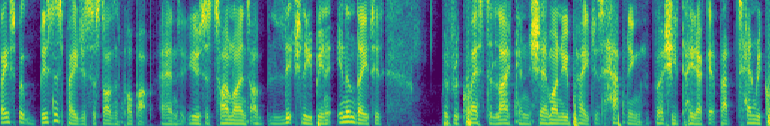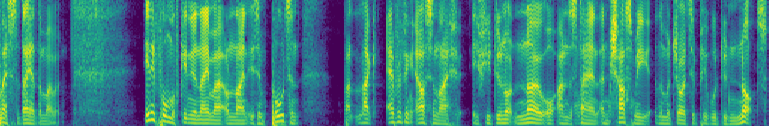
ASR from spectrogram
Facebook business pages are starting to pop up, and users' timelines are literally being inundated with requests to like and share my new page. It's happening virtually daily. I get about 10 requests a day at the moment. Any form of getting your name out online is important, but like everything else in life, if you do not know or understand, and trust me, the majority of people do not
